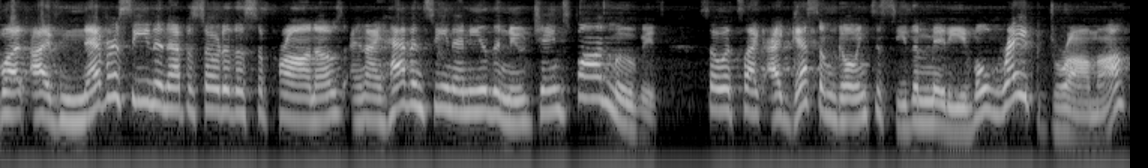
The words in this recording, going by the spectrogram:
but I've never seen an episode of The Sopranos, and I haven't seen any of the new James Bond movies. So it's like I guess I'm going to see the medieval rape drama.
